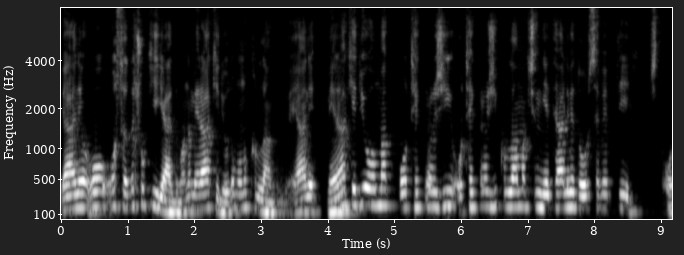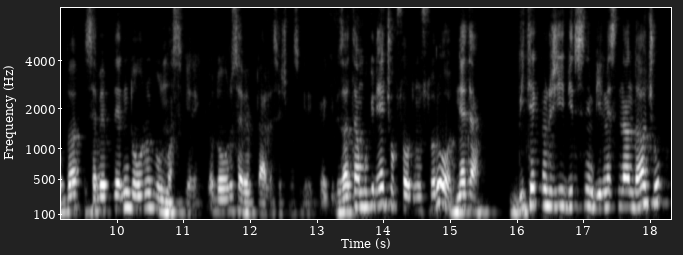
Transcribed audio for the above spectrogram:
Yani o o sırada çok iyi geldi bana. Merak ediyordum, onu kullandım diyor. Yani merak ediyor olmak o teknolojiyi, o teknolojiyi kullanmak için yeterli ve doğru sebep değil. İşte orada sebeplerini doğru bulması gerekiyor. Doğru sebeplerle seçmesi gerekiyor gibi. Zaten bugün en çok sorduğumuz soru o. Neden? Bir teknolojiyi birisinin bilmesinden daha çok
